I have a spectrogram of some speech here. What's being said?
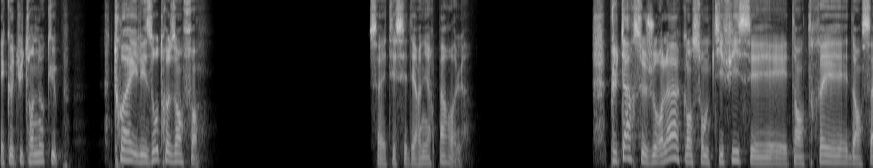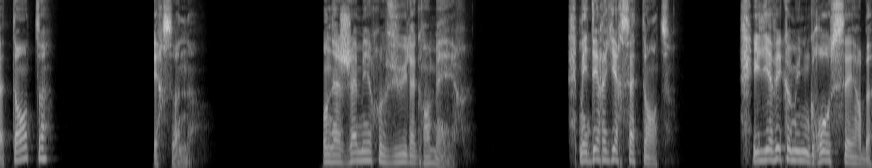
et que tu t'en occupes, toi et les autres enfants. Ça a été ses dernières paroles. Plus tard ce jour-là, quand son petit-fils est entré dans sa tente, personne. On n'a jamais revu la grand-mère. Mais derrière sa tente, il y avait comme une grosse herbe,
